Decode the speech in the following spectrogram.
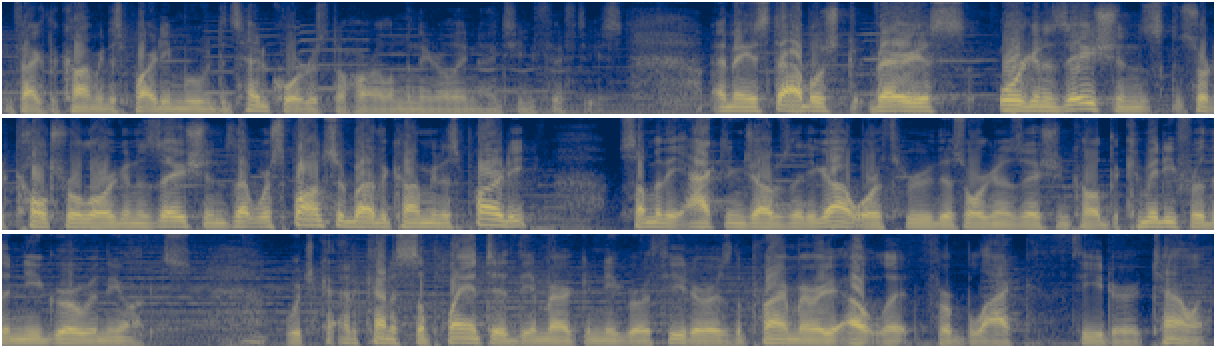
In fact, the Communist Party moved its headquarters to Harlem in the early 1950s, and they established various organizations, sort of cultural organizations that were sponsored by the Communist Party. Some of the acting jobs that he got were through this organization called the Committee for the Negro in the Arts, which kind of supplanted the American Negro Theater as the primary outlet for black theater talent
